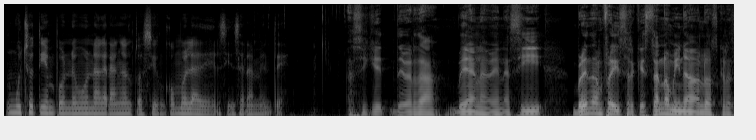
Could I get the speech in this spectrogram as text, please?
mucho tiempo no hubo una gran actuación como la de él, sinceramente. Así que, de verdad, véanla, véanla. Sí, Brendan Fraser, que está nominado al Oscar,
